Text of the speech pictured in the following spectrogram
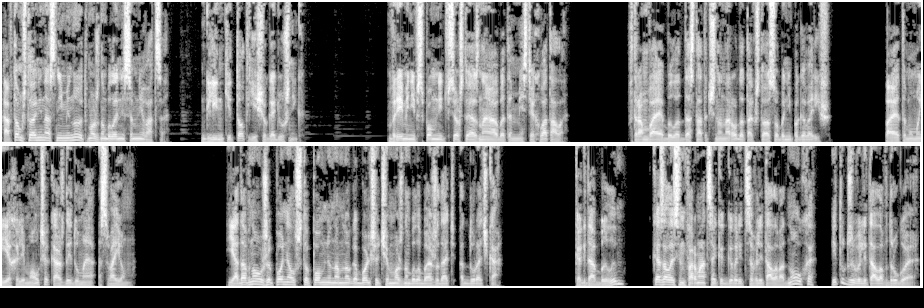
А в том, что они нас не минуют, можно было не сомневаться. Глинки тот еще гадюшник. Времени вспомнить все, что я знаю об этом месте, хватало. В трамвае было достаточно народа, так что особо не поговоришь. Поэтому мы ехали молча, каждый думая о своем. Я давно уже понял, что помню намного больше, чем можно было бы ожидать от дурачка. Когда был им, казалось, информация, как говорится, влетала в одно ухо и тут же вылетала в другое.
